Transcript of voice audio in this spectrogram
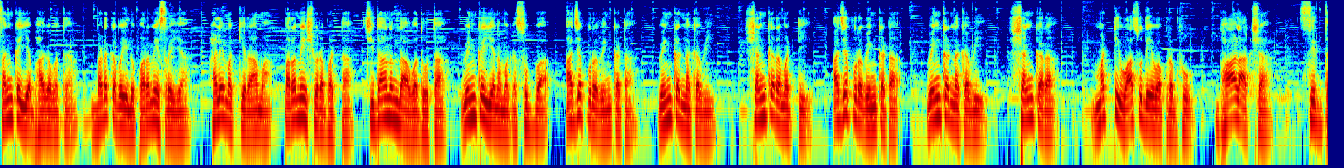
ಸಂಕಯ್ಯ ಭಾಗವತ, ಬಡಕಬೈಲು ಪರಮೇಶ್ವರಯ್ಯ, ಹಳೆಮಕ್ಕಿ ರಾಮ, ಪರಮೇಶ್ವರ ಭಟ್ಟ, ಚಿದಾನಂದ ಅವಧೂತ, ವೆಂಕಯ್ಯನ ಮಗ ಸುಬ್ಬ, ಅಜಪುರ ವೆಂಕಟ, ವೆಂಕಣ್ಣ ಕವಿ, ಶಂಕರಮಟ್ಟಿ, ಅಜಪುರ ವೆಂಕಟ, ವೆಂಕಣ್ಣ ಕವಿ ಶಂಕರ, ಮಟ್ಟಿ ವಾಸುದೇವ ಪ್ರಭು ಭಾಳಾಕ್ಷ ಸಿದ್ಧ,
